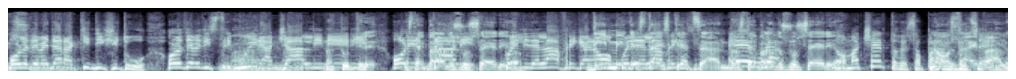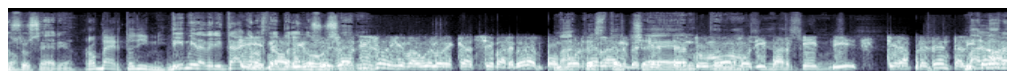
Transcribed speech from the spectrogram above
O le deve dare a chi dici tu? O le deve distribuire a gialli, ma neri, ti- ma stai parlando orientali, quelli dell'Africa no, Dimmi quelli che stai scherzando, È stai parlando sul serio? No, ma certo che sto parlando Non sul stai serio. parlando sul serio. Roberto, dimmi. Dimmi la verità che non stai no, parlando sul serio. che fa quello che cazzo pare, però è un po' Ma borderline perché essendo un certo, uomo ma di partiti che rappresenta Ma l'Italia allora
